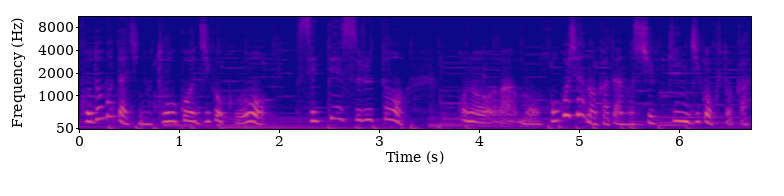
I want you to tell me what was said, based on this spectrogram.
子どもたちの登校時刻を設定するとこのもう保護者の方の出勤時刻とか、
